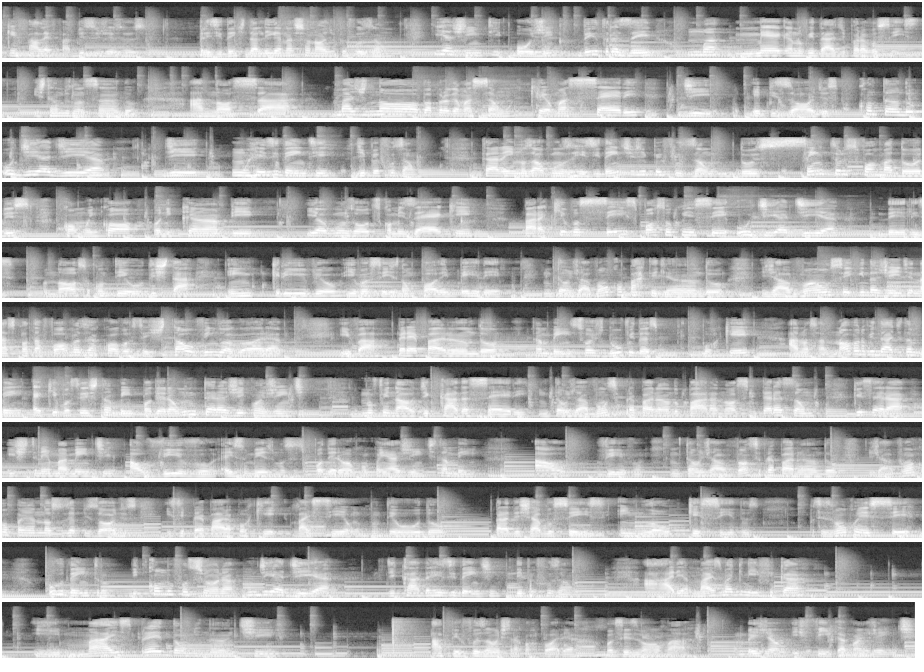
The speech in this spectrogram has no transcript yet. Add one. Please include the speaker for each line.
Speaker 1: quem fala é Fabrício Jesus, presidente da Liga Nacional de Perfusão, e a gente hoje veio trazer uma mega novidade para vocês. Estamos lançando a nossa mais nova programação, que é uma série de episódios contando o dia a dia de um residente de perfusão. Traremos alguns residentes de perfusão dos centros formadores como INCO, Unicamp e alguns outros como ISEC, para que vocês possam conhecer o dia a dia deles. O nosso conteúdo está incrível e vocês não podem perder. Então já vão compartilhando, já vão seguindo a gente nas plataformas a qual você está ouvindo agora e vá preparando também suas dúvidas, porque a nossa nova novidade também é que vocês também poderão interagir com a gente no final de cada série. Então já vão se preparando para a nossa interação, que será extremamente ao vivo. É isso mesmo, vocês poderão acompanhar a gente também ao vivo. Então já vão se preparando, já vão acompanhando nossos episódios e se prepara porque vai ser um conteúdo para deixar vocês enlouquecidos. Vocês vão conhecer por dentro de como funciona um dia a dia de cada residente de perfusão. A área mais magnífica e mais predominante a perfusão extracorpórea. Vocês vão amar. Um beijão e fica com a gente.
